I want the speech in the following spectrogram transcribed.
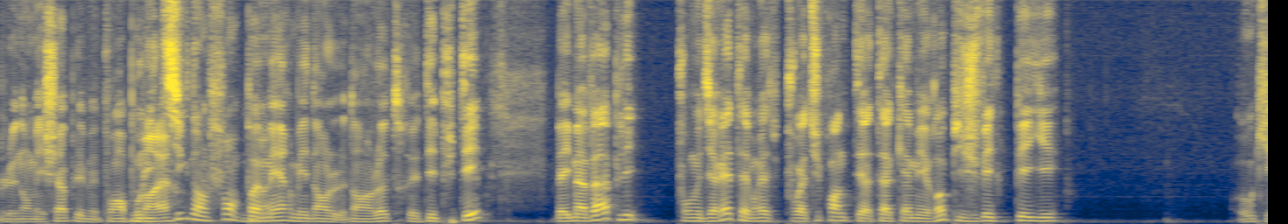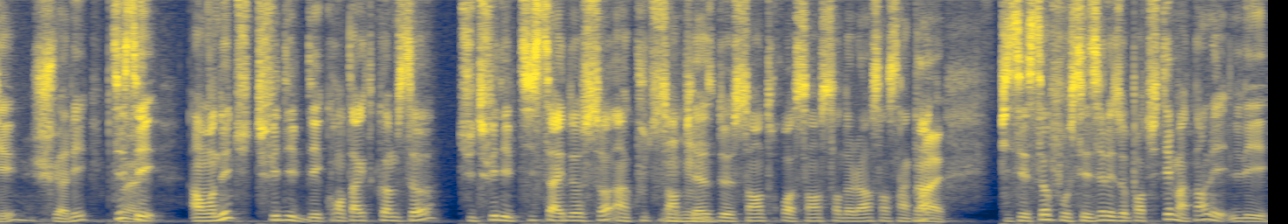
le nom m'échappe, mais pour un politique dans le fond, pas Ouais. maire, mais dans, l'autre député, ben, il m'avait appelé pour me dire, Hey, t'aimerais- pourrais-tu prendre ta, ta caméra, puis je vais te payer. Ok, je suis allé. Tu sais, Ouais. c'est à un moment donné, tu te fais des, des contacts comme ça, tu te fais des petits side hustle, un coup de 100 Mhm. pièces, 200, 300, 100 dollars, 150. Puis c'est ça, faut saisir les opportunités. Maintenant, les, les,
